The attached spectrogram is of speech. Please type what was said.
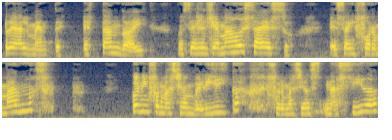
realmente, estando ahí. Entonces el llamado es a eso, es a informarnos con información verídica, información nacida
